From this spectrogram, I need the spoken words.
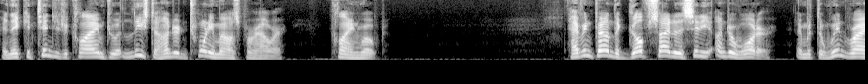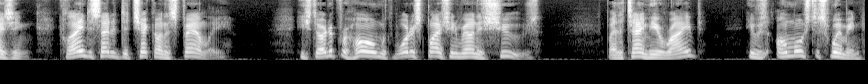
and they continued to climb to at least 120 miles per hour, Cline wrote. Having found the Gulf side of the city underwater, and with the wind rising, Cline decided to check on his family. He started for home with water splashing around his shoes. By the time he arrived, he was almost swimming.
